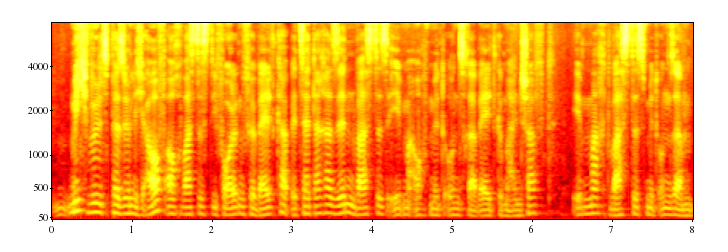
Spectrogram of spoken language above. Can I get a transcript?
mich wühlt es persönlich auf, auch was das die Folgen für Weltcup etc. sind, was das eben auch mit unserer Weltgemeinschaft eben macht, was das mit unserem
